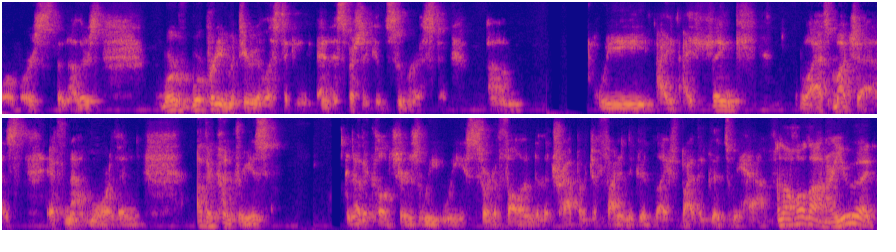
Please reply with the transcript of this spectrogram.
or worse than others. We're, we're pretty materialistic and especially consumeristic. Um, we, I, I think, well, as much as, if not more than other countries, in other cultures, we, we sort of fall into the trap of defining the good life by the goods we have. No, hold on. Are you a,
